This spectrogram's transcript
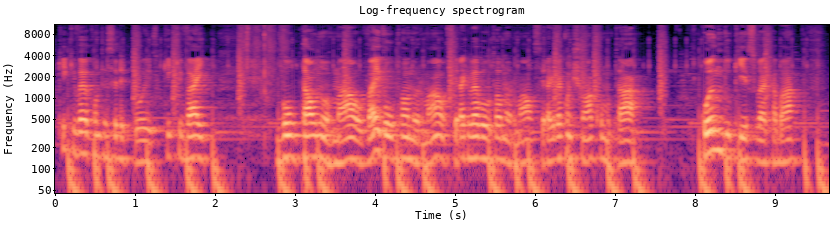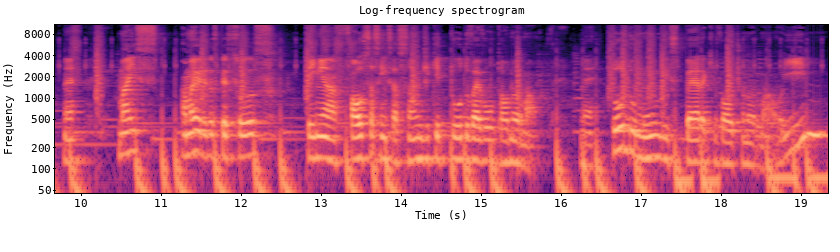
O que, que vai acontecer depois? O que, que vai voltar ao normal? Vai voltar ao normal? Será que vai voltar ao normal? Será que vai continuar como está? Quando que isso vai acabar? Né? Mas a maioria das pessoas tem a falsa sensação de que tudo vai voltar ao normal, né? Todo mundo espera que volte ao normal e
